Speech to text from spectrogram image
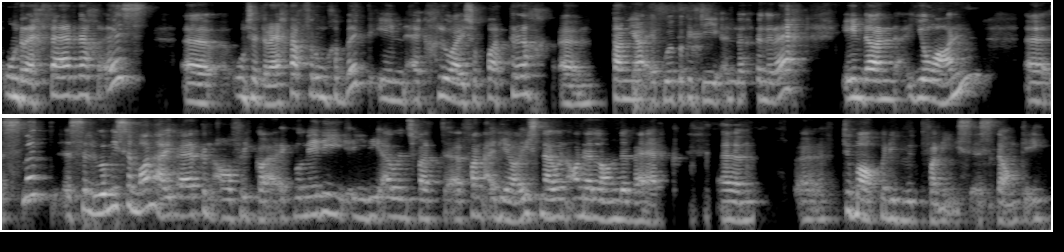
onregverdig is. Uh ons het regtig vir hom gebid en ek glo hy's op pad terug. Ehm um, Tanya, ek hoop ek het die inligting reg. En dan Johan Uh Smit, 'n Salomiese man, hy werk in Afrika. Ek wil net die hierdie ouens wat uh, vanuit die huis nou in ander lande werk, ehm um, uh toemaak met die bloed van Jesus. Dankie.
